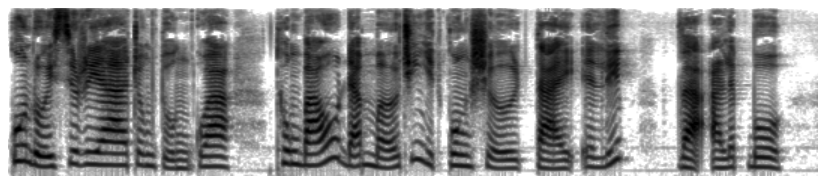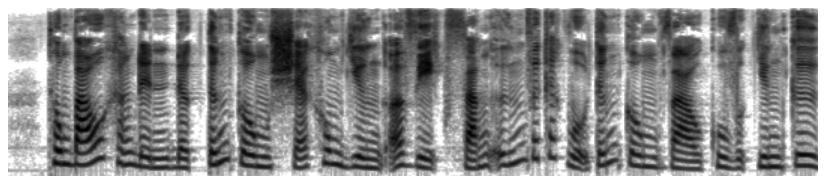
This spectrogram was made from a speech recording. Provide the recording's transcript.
Quân đội Syria trong tuần qua thông báo đã mở chiến dịch quân sự tại Elip và Aleppo. Thông báo khẳng định đợt tấn công sẽ không dừng ở việc phản ứng với các vụ tấn công vào khu vực dân cư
